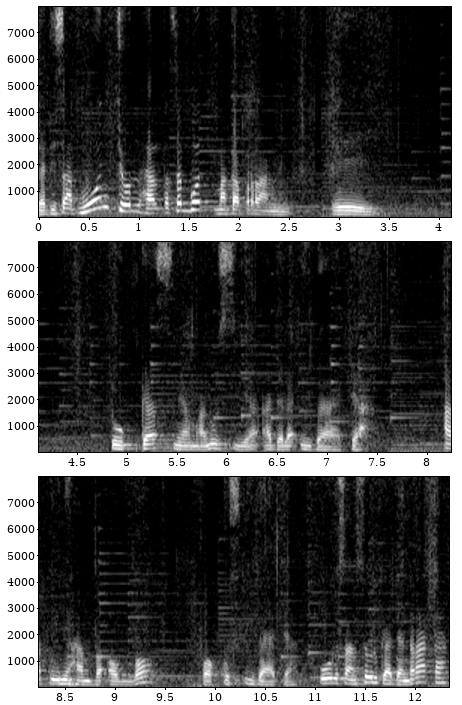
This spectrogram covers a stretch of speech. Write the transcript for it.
Nah di saat muncul hal tersebut, maka perangi. Eh, tugasnya manusia adalah ibadah. Aku ini hamba Allah, fokus ibadah. Urusan surga dan neraka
